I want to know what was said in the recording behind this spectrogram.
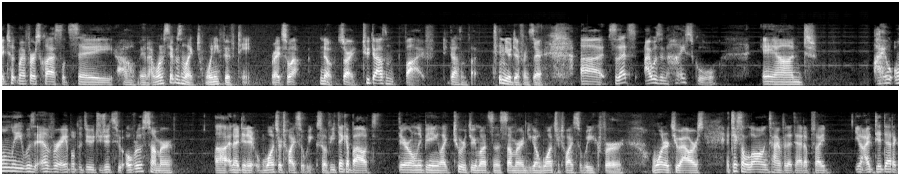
I, took my first class. Let's say, oh man, I want to say it was in like 2015, right? So, uh, no, sorry, 2005, 2005. 10 year difference there. Uh, so that's I was in high school, and I only was ever able to do jujitsu over the summer, uh, and I did it once or twice a week. So if you think about there only being like two or three months in the summer, and you go once or twice a week for one or two hours, it takes a long time for that to add up. So I, you know, I did that a,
